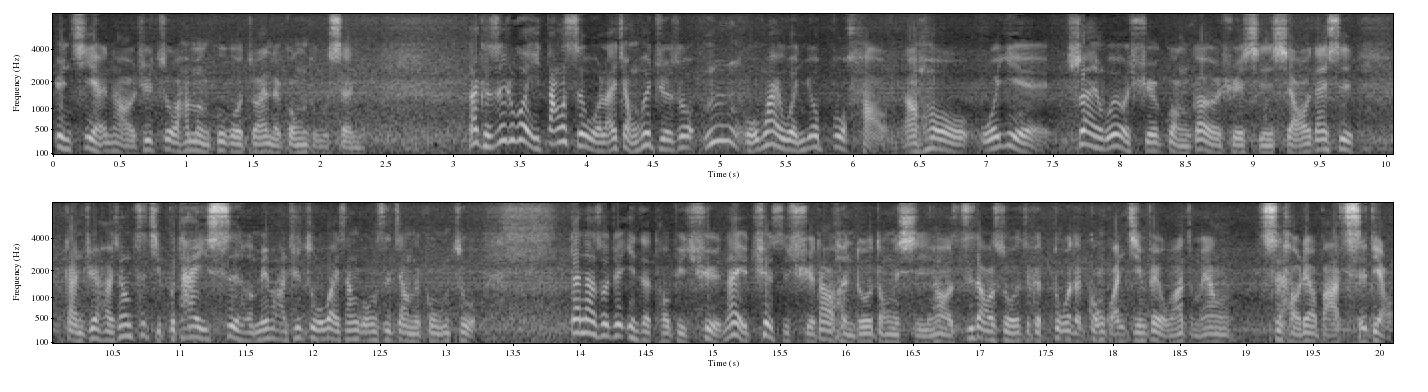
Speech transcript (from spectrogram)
运气很好，去做他们 Google 专案的攻读生。那可是如果以当时我来讲，我会觉得说，嗯，我外文又不好，然后我也虽然我有学广告，有学行销，但是感觉好像自己不太适合，没法去做外商公司这样的工作。但那时候就硬着头皮去，那也确实学到很多东西哈，知道说这个多的公关经费，我们要怎么样吃好料把它吃掉。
